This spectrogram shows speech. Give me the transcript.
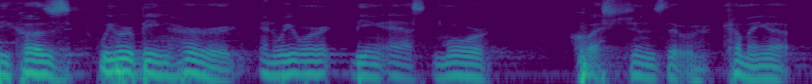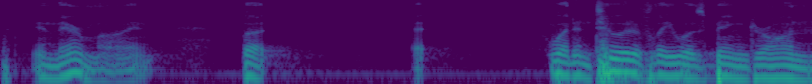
because we were being heard and we weren't being asked more questions that were coming up in their mind. What intuitively was being drawn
